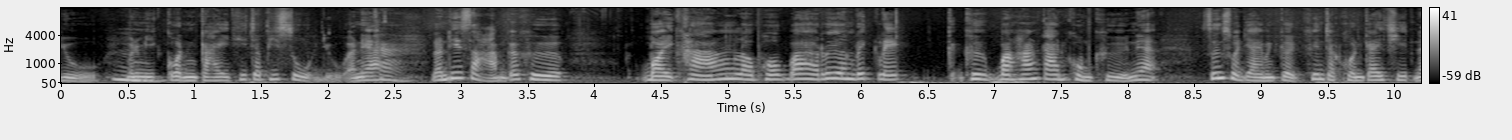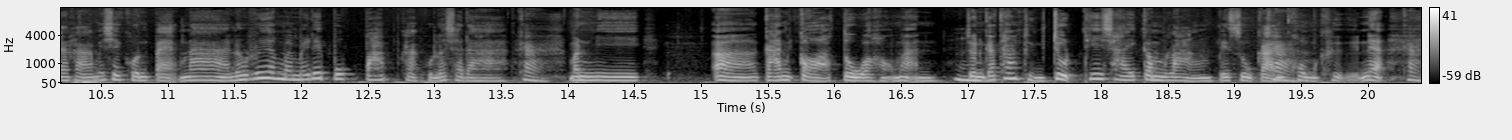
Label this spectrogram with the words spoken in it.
อยู่อืมมันมีกลไกที่จะพิสูจน์อยู่อันเนี้ยค่ะแล้วที่สามก็คือบ่อยครั้งเราพบว่าเรื่องเล็กๆ คือบางครั้งการข่มขืนเนี่ยซึ่งส่วนใหญ่มันเกิดขึ้นจากคนใกล้ชิดนะคะ ไม่ใช่คนแปลกหน้า แล้วเรื่องมันไม่ได้ปุ๊บปั๊บค่ะ คุณรัชดาค่ะมันมีอ่า การก่อตัวของมันอืมจนกระทั่งถึงจุดที่ใช้กำลังไปสู่การค่ะข่มขืนเนี่ยค่ะ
